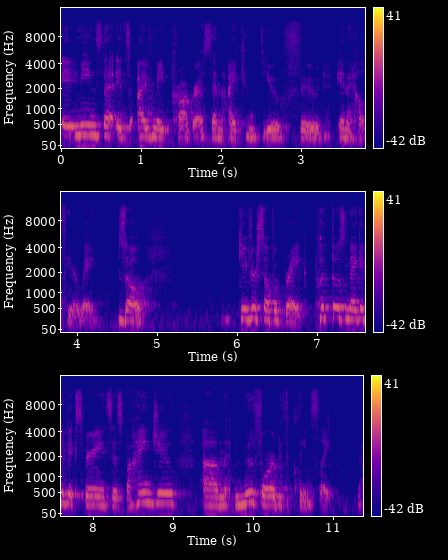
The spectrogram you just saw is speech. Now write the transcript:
it means that it's I've made progress and I can view food in a healthier way. Mm-hmm. So give yourself a break, put those negative experiences behind you, um, move forward with a clean slate. Yeah.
